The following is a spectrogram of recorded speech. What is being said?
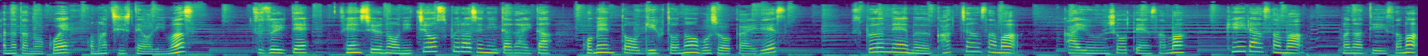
あなたの声お待ちしております。続いて先週の日曜スプラジにいただいたコメントギフトのご紹介です。スプーンネームかっちゃん様開運商店様ケイラー様マナティ様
